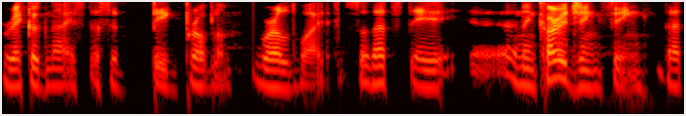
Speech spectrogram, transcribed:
recognized as a big problem worldwide. So that's the uh, an encouraging thing that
